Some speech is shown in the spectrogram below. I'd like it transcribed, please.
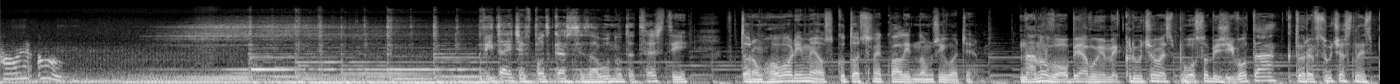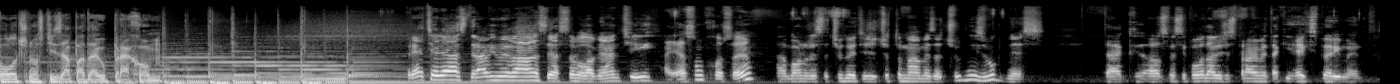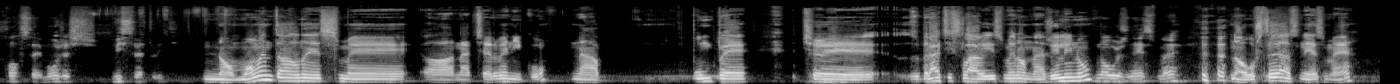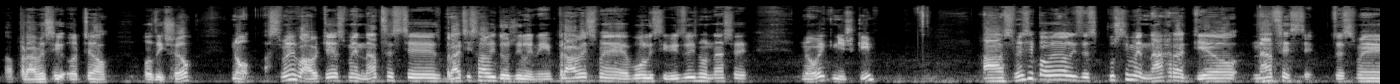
power on. Vítajte v podcaste Zabudnuté cesty, v ktorom hovoríme o skutočne kvalitnom živote. Na novo objavujeme kľúčové spôsoby života, ktoré v súčasnej spoločnosti zapadajú prachom. Priatelia, zdravíme vás, ja sa volám Janči A ja som Jose. a možno, že sa čudujete, že čo to máme za čudný zvuk dnes. Tak uh, sme si povedali, že spravíme taký experiment. Jose, môžeš vysvetliť. No momentálne sme na Červeníku, na pumpe, čo je z Bratislavy smerom na Žilinu. No už nie sme. No už teraz nie sme a práve si odtiaľ odišiel. No a sme v aute, sme na ceste z Bratislavy do Žiliny. Práve sme boli si vyzvihnúť naše nové knižky. A sme si povedali, že skúsime nahrať diel na ceste. Že sme,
